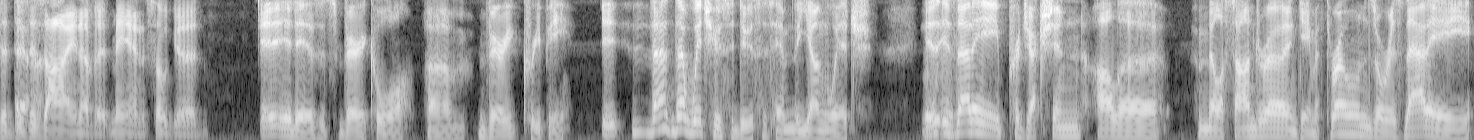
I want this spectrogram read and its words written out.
the, the Yeah. design of it, man, it's so good. It, it is. It's very cool. Um, very creepy. It, that that witch who seduces him, the young witch, i- mm-hmm. is, that a projection a la Melisandre in Game of Thrones, or is that a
